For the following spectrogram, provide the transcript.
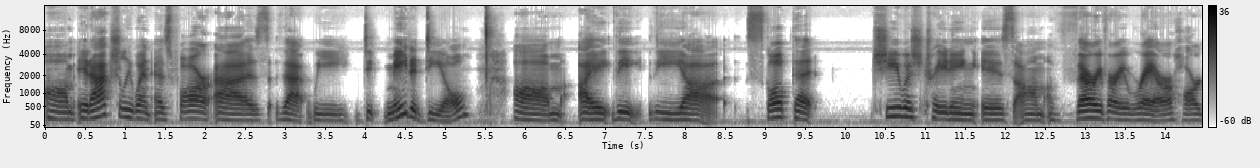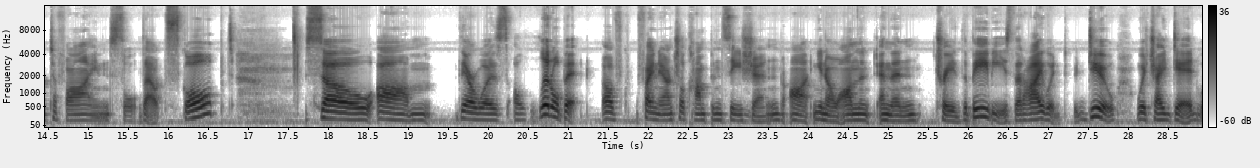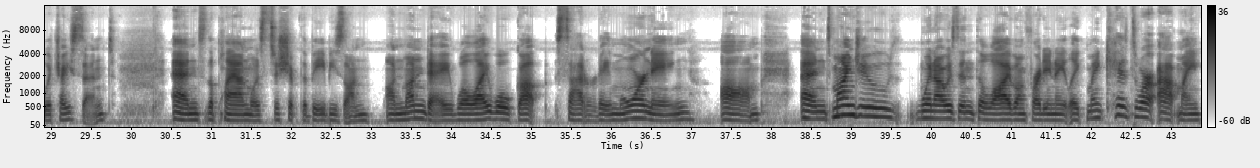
um, it actually went as far as that we made a deal. Um, I the the uh, sculpt that she was trading is um, a very, very rare, hard to find, sold out sculpt. So um, there was a little bit of financial compensation on, you know, on the, and then trade the babies that I would do, which I did, which I sent. And the plan was to ship the babies on, on Monday. Well, I woke up Saturday morning um, and mind you, when I was in the live on Friday night, like my kids were at my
